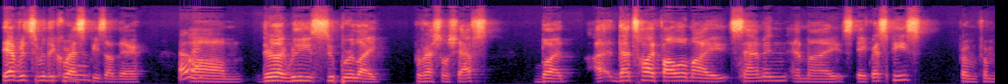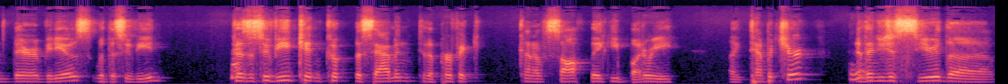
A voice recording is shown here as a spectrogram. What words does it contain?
They have some really cool recipes on there. Okay. Um, they're like really super like professional chefs. But I, that's how I follow my salmon and my steak recipes from from their videos with the sous vide. Because the sous vide can cook the salmon to the perfect kind of soft, flaky, buttery like temperature, and then you just sear the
